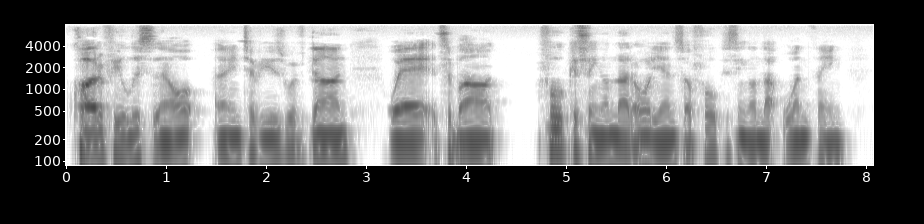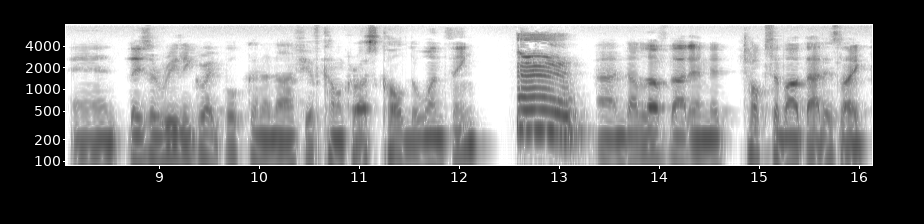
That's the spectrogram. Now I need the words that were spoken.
quite a few listener interviews we've done, where it's about focusing on that audience or focusing on that one thing. And there's a really great book, I don't know if you've come across, called The One Thing. Mm. And I love that. And it talks about that is like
